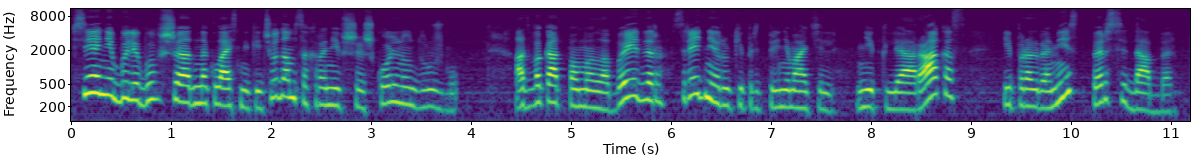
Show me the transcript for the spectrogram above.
Все они были бывшие одноклассники, чудом сохранившие школьную дружбу. Адвокат Памела Бейдер, средней руки предприниматель Ник Леоракас и программист Перси Даббер –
